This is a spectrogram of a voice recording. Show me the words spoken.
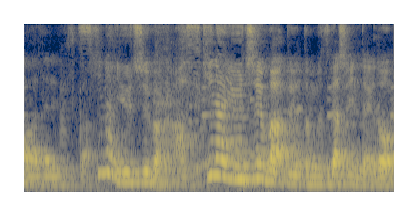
は誰ですか？好きな YouTuber か。あ好きな YouTuber というと難しいんだけど、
